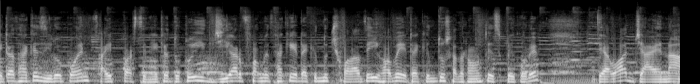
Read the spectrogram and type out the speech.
এটা থাকে জিরো পয়েন্ট ফাইভ পার্সেন্ট এটা দুটোই জিআর ফর্মে থাকে, এটা কিন্তু ছড়াতেই হবে, এটা কিন্তু সাধারণত স্প্রে করে দেওয়া যায় না।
